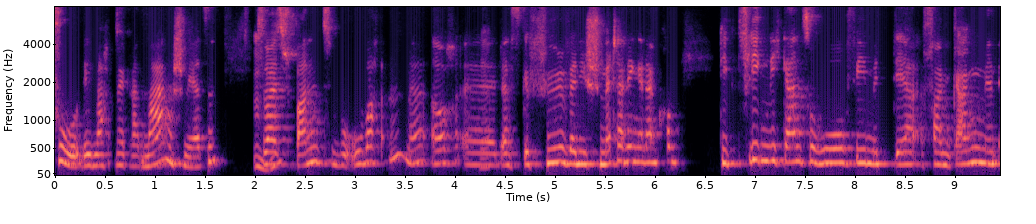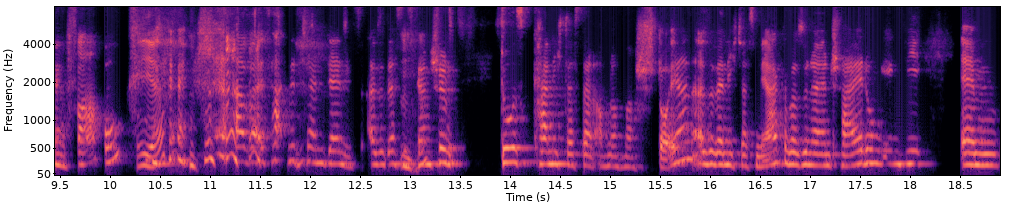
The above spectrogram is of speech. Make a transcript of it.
puh, die macht mir gerade Magenschmerzen. Es mhm. war jetzt spannend zu beobachten, ne? auch äh, ja. das Gefühl, wenn die Schmetterlinge dann kommen, die fliegen nicht ganz so hoch wie mit der vergangenen Erfahrung. Ja. Aber es hat eine Tendenz. Also das ist mhm. ganz schön. So kann ich das dann auch noch mal steuern. Also wenn ich das merke bei so einer Entscheidung irgendwie, ähm,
